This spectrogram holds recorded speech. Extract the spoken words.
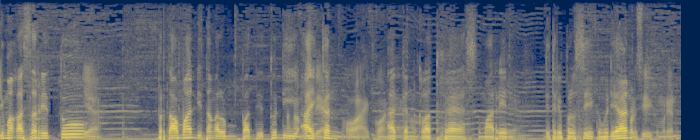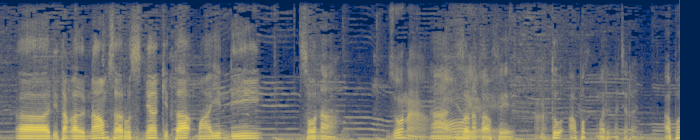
di Makassar itu Ya. Pertama di tanggal 4 itu di Tanggal 4 ya? Icon Oh, Icon ya. Icon Cloud Fest kemarin Iya. di Triple C kemudian Persi kemudian eh, di tanggal 6 seharusnya kita main di Zona zona. nah di Oh, Zona iya, iya. Cafe Ah. itu apa kemarin acaranya apa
